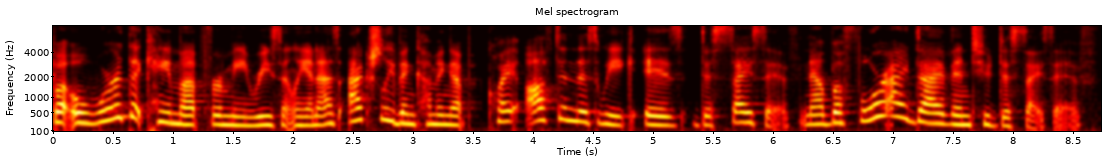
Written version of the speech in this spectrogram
But a word that came up for me recently and has actually been coming up quite often this week is decisive. Now, before I dive into decisive,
